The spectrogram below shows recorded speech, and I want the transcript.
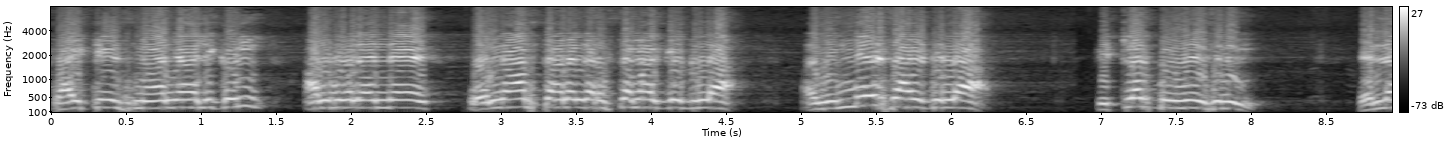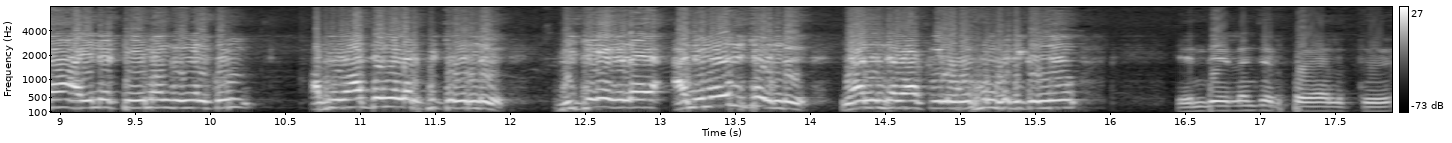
ഫൈറ്റേഴ്സ് മാഞ്ഞാലിക്കും അതുപോലെ തന്നെ ഒന്നാം സ്ഥാനം കരസ്ഥമാക്കിയിട്ടുള്ള വിന്നേഴ്സ് ആയിട്ടുള്ള ഹിറ്റ്ലർ ബ്രദേഴ്സിനും എല്ലാ അതിലെ ടീം അംഗങ്ങൾക്കും അഭിവാദ്യങ്ങൾ അർപ്പിച്ചുകൊണ്ട് വിജയികളെ അനുമോദിച്ചുകൊണ്ട് ഞാൻ എന്റെ വാക്കുകൾ ഉപസംഹരിക്കുന്നു. എന്റെ എല്ലാം ചെറുപ്പകാലത്ത്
